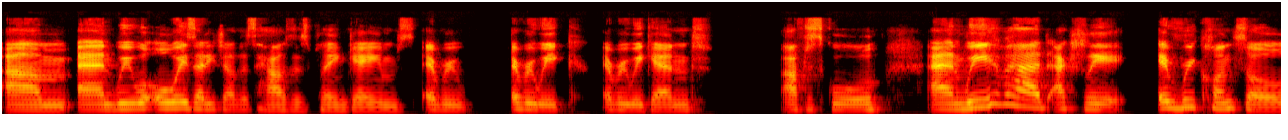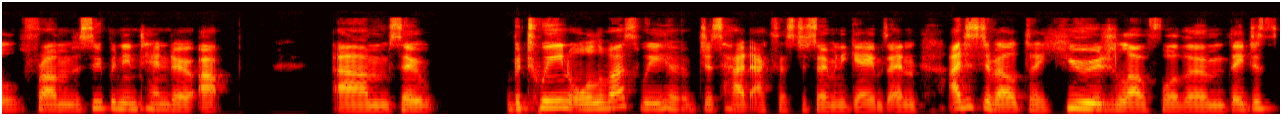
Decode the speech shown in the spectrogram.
Um, and we were always at each other's houses playing games every every week, every weekend after school. And we have had actually every console from the Super Nintendo up. Um, so between all of us, we have just had access to so many games, and I just developed a huge love for them. They just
